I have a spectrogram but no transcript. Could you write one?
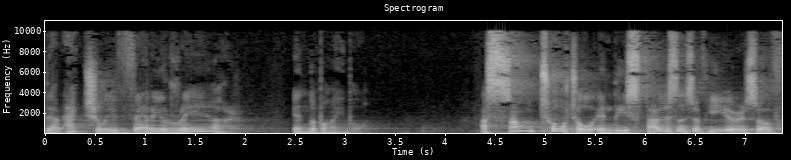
They're actually very rare in the Bible a sum total in these thousands of years of,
